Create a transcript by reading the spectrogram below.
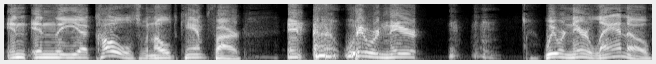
in in the uh, coals of an old campfire. And we were near we were near Llano,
